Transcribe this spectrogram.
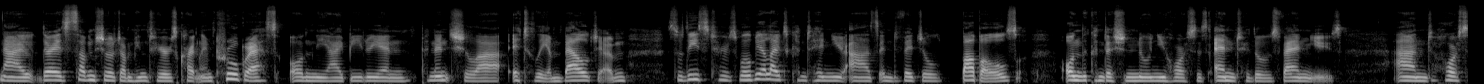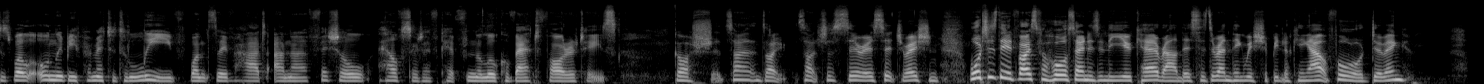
Now, there is some show jumping tours currently in progress on the Iberian Peninsula, Italy, and Belgium. So these tours will be allowed to continue as individual bubbles on the condition no new horses enter those venues. And horses will only be permitted to leave once they've had an official health certificate from the local vet authorities. Gosh, it sounds like such a serious situation. What is the advice for horse owners in the UK around this? Is there anything we should be looking out for or doing?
